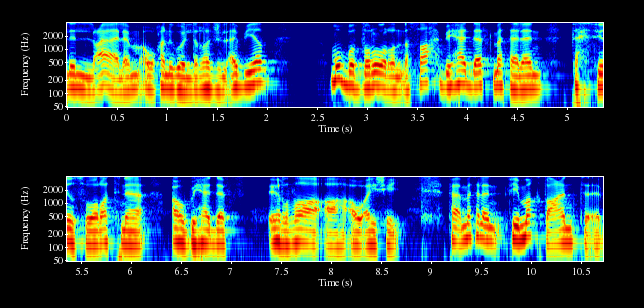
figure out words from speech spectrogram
للعالم أو خلينا نقول للرجل الأبيض مو بالضرورة إنه صح بهدف مثلا تحسين صورتنا أو بهدف إرضاءه أو أي شيء. فمثلا في مقطع أنت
